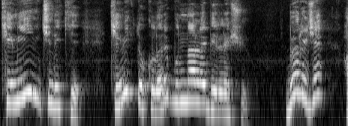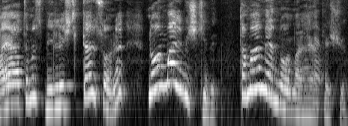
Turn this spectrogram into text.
kemiğin içindeki kemik dokuları bunlarla birleşiyor. Böylece hayatımız birleştikten sonra normalmiş gibi. Tamamen normal hayat yaşıyor.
